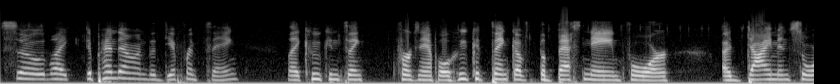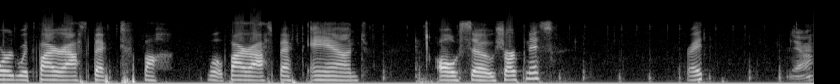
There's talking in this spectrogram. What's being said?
So like depending on the different thing, like who can think for example, who could think of the best name for a diamond sword with fire aspect well fire aspect and also sharpness? Right? Yeah.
